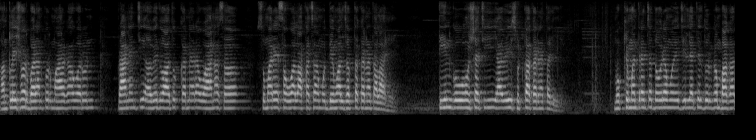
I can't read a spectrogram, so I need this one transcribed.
अंकलेश्वर बरानपूर मार्गावरून प्राण्यांची अवैध वाहतूक करणाऱ्या वाहनासह सुमारे सव्वा लाखाचा मुद्देमाल जप्त करण्यात आला आहे. तीन गोवंशाची यावेळी सुटका करण्यात आली. मुख्यमंत्र्यांच्या दौऱ्यामुळे जिल्ह्यातील दुर्गम भागात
